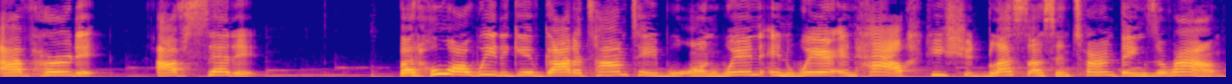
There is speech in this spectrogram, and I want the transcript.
I've heard it. I've said it. But who are we to give God a timetable on when and where and how He should bless us and turn things around?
